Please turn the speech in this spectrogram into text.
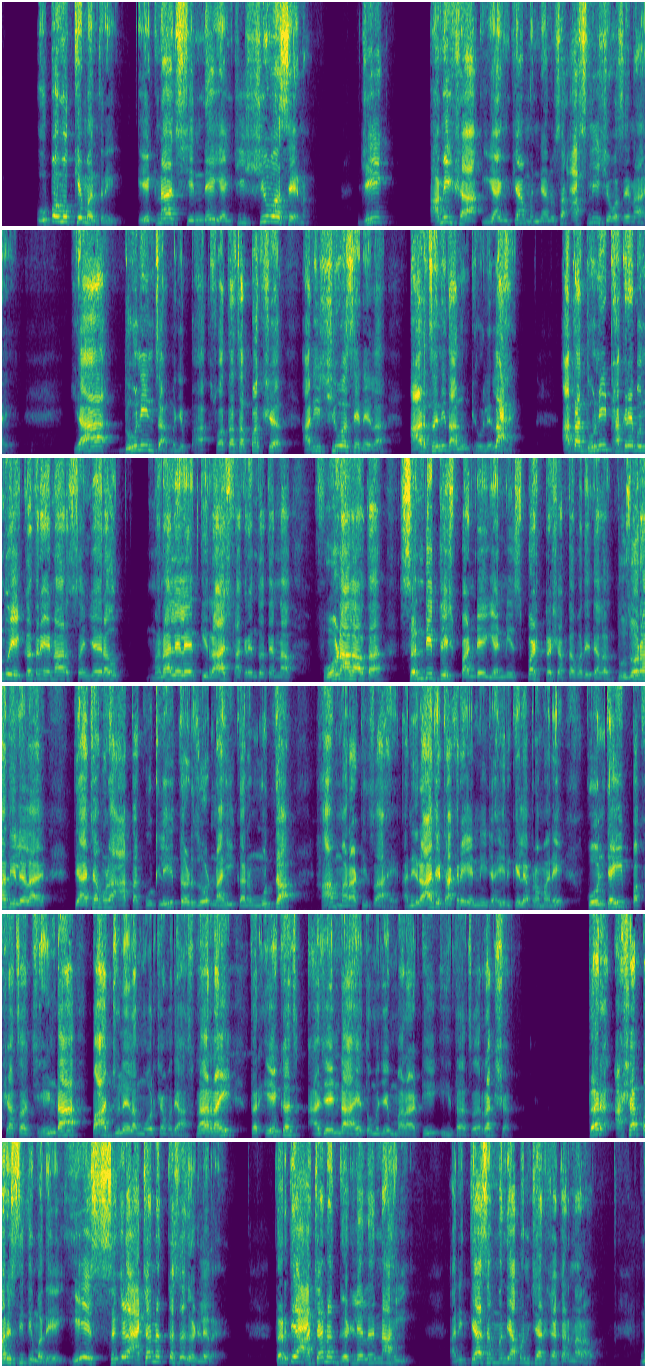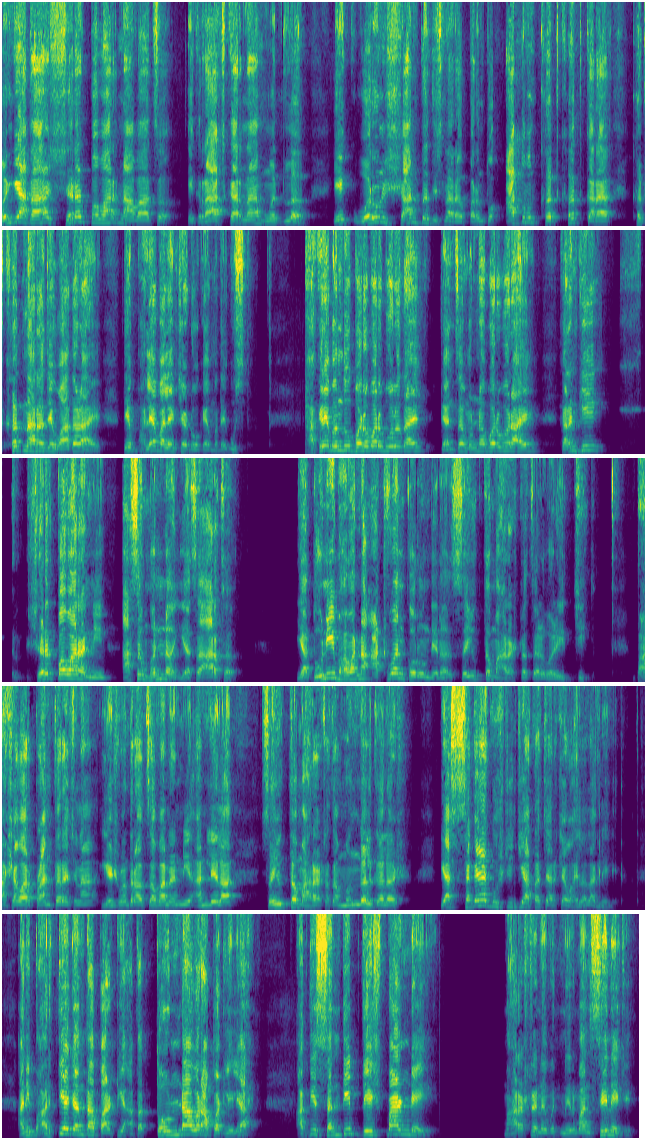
उपमुख्यमंत्री एकनाथ शिंदे यांची शिवसेना जी अमित शहा यांच्या म्हणण्यानुसार असली शिवसेना आहे. ह्या दोन्हींचा म्हणजे भा स्वतःचा पक्ष आणि शिवसेनेला अडचणीत आणून ठेवलेला आहे. आता दोन्ही ठाकरे बंधू एकत्र येणार संजय राऊत म्हणालेले आहेत की राज ठाकरेंचा त्यांना फोन आला होता. संदीप देशपांडे यांनी स्पष्ट शब्दामध्ये त्याला दुजोरा दिलेला आहे. त्याच्यामुळं आता कुठलीही तडजोड नाही कारण मुद्दा हा मराठीचा आहे. आणि राज ठाकरे यांनी जाहीर केल्याप्रमाणे कोणत्याही पक्षाचा झेंडा पाच जुलैला मोर्चामध्ये असणार नाही. तर एकच अजेंडा आहे तो म्हणजे मराठी हिताचं रक्षण. तर अशा परिस्थितीमध्ये हे सगळं अचानक कसं घडलेलं आहे? तर ते अचानक घडलेलं नाही. आणि त्या संबंधी आपण चर्चा करणार आहोत. म्हणजे आता शरद पवार नावाचं एक राजकारणामधलं एक वरून शांत दिसणारं परंतु आतून खतखत करा खतखतणारं जे वादळ आहे ते भल्या भल्यांच्या डोक्यामध्ये घुसतं. ठाकरे बंधू बरोबर बोलत आहेत त्यांचं म्हणणं बरोबर आहे. कारण की शरद पवारांनी असं म्हणणं याचा अर्थ या दोन्ही भावांना आठवण करून देणं संयुक्त महाराष्ट्र चळवळीची. भाषावार प्रांतरचना यशवंतराव चव्हाणांनी आणलेला संयुक्त महाराष्ट्राचा मंगल कलश या सगळ्या गोष्टींची आता चर्चा व्हायला लागलेली आहे. आणि भारतीय जनता पार्टी आता तोंडावर आपटलेली आहे. अगदी संदीप देशपांडे महाराष्ट्र निर्माण सेनेचे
